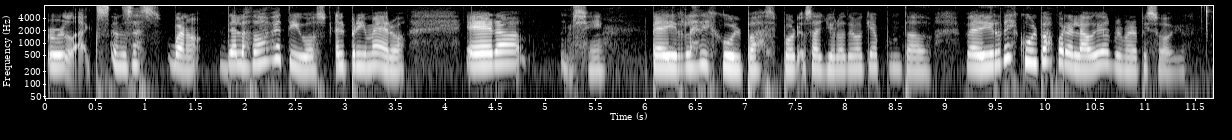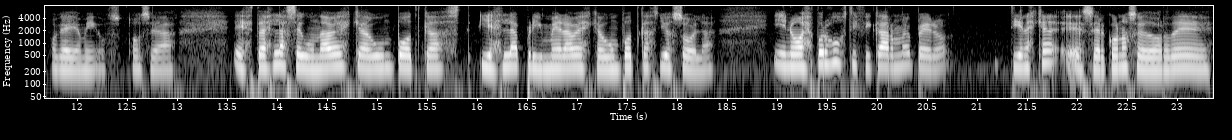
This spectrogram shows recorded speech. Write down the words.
relax. Entonces, bueno, de los dos objetivos, el primero era, sí, pedirles disculpas por, o sea, yo lo tengo aquí apuntado, pedir disculpas por el audio del primer episodio. Ok, amigos, o sea, esta es la segunda vez que hago un podcast y es la primera vez que hago un podcast yo sola. Y no es por justificarme, pero tienes que eh, ser conocedor de,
